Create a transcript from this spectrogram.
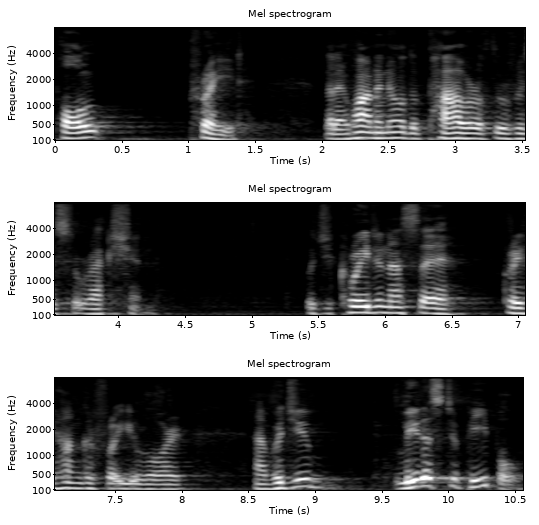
Paul prayed, that I want to know the power of the resurrection. Would you create in us a great hunger for you, Lord? And would you Lead us to people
